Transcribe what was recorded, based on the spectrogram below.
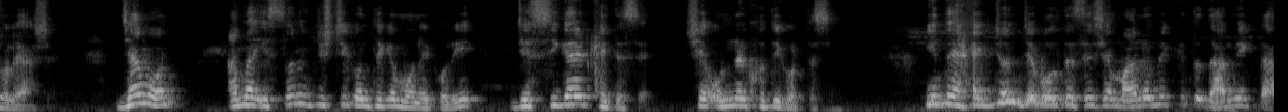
চলে আসে। যেমন আমরা ইসলামিক দৃষ্টিকোণ থেকে মনে করি যে সিগারেট খাইতেছে, সে অন্যের ক্ষতি করতেছে। কিন্তু একজন যে বলতেছে সে মানবিক কিন্তু ধার্মিক না,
